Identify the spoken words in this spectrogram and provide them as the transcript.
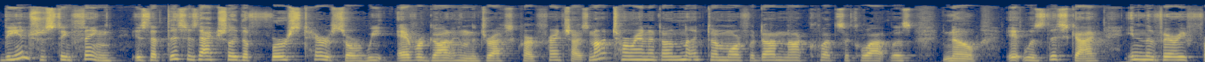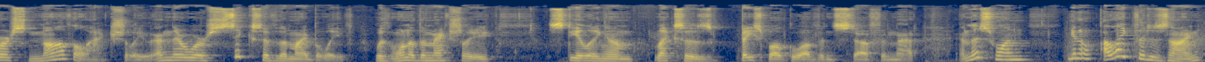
the interesting thing is that this is actually the first pterosaur we ever got in the Jurassic Park franchise. Not Pteranodon, not Dimorphodon, not Quetzalcoatlus. No, it was this guy in the very first novel, actually. And there were six of them, I believe, with one of them actually stealing um, Lexa's baseball glove and stuff and that. And this one, you know, I like the design,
